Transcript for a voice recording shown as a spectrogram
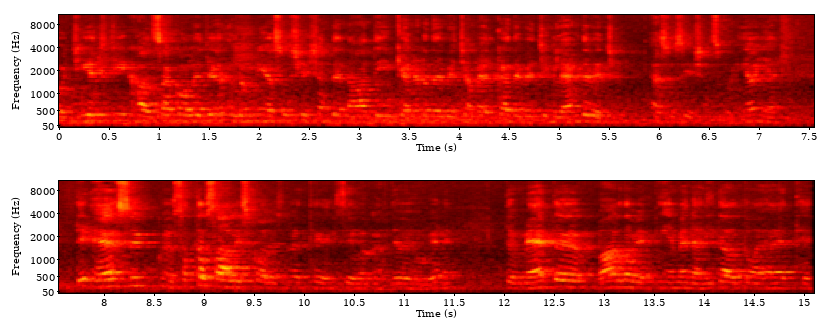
ਉਹ GHG Khalsa college alumni association ਦੇ ਨਾਂ ਤੇ ਕੈਨੇਡਾ ਦੇ ਵਿੱਚ, ਅਮਰੀਕਾ ਦੇ ਵਿੱਚ, ਇੰਗਲੈਂਡ ਦੇ ਵਿੱਚ ਐਸੋਸੀਏਸ਼ਨਸ ਬਣੀਆਂ ਹੋਈਆਂ। ਤੇ ਐਸ 70 ਸਾਲ ਇਸ ਕਾਲਜ ਨੂੰ ਇੱਥੇ ਸੇਵਾ ਕਰਦੇ ਹੋਏ ਹੋ ਗਏ ਨੇ। ਤੇ ਮੈਂ ਤਾਂ ਬਾਹਰ ਦਾ ਵਿਅਕਤੀ ਹਾਂ, ਮੈਂ ਨੈਨੀਤਾਲ ਤੋਂ ਆਇਆ ਇੱਥੇ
